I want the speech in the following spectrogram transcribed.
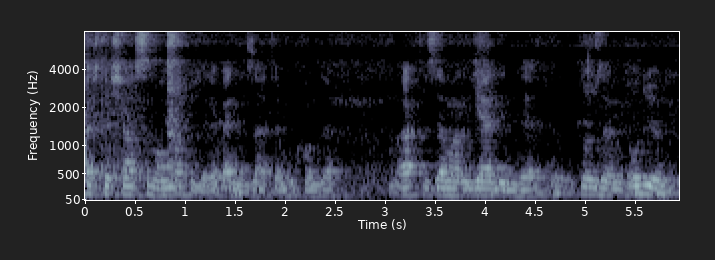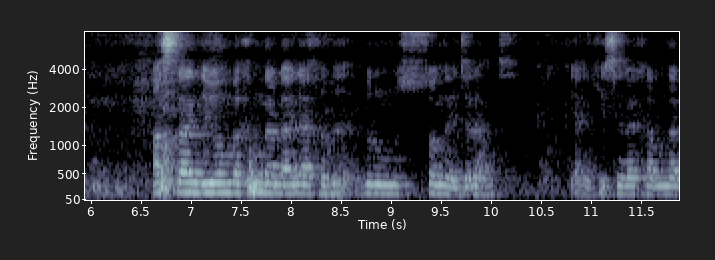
Başta şahsım olmak üzere ben de zaten bu konuda vakti zamanı geldiğinde dozlarımda oluyor. Hastanede yoğun bakımlarla alakalı durumumuz son derece rahat. Yani kesin rakamlar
